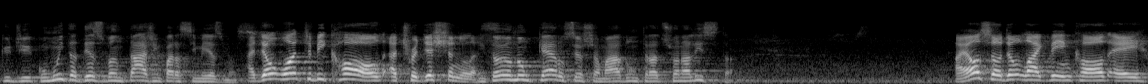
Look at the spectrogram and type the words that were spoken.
de, de- com muita desvantagem para si mesmas. I don't want to be called a traditionalist. Então eu não quero ser chamado um tradicionalista. I also don't like being called a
